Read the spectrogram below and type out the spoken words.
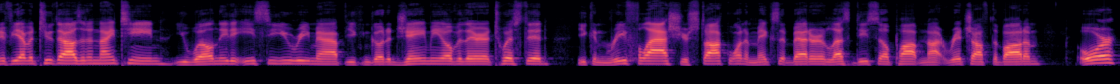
if you have a 2019, you will need an ECU remap. You can go to Jamie over there at Twisted. You can reflash your stock one. It makes it better, less diesel pop, not rich off the bottom. Or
